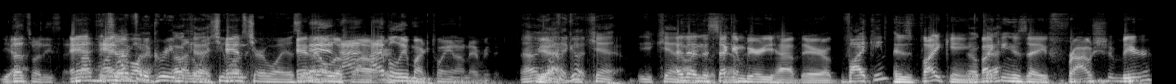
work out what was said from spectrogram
Yeah. That's what he said. And- My, my and- wife would agree, by the way. She And- loves Cherimoya. and And. I, I believe Mark Twain on everything. Oh, Yeah. yeah, Okay, good. You can't. You can't. and then the second that. beer you have there Viking. is Viking. Okay. Viking is a Fraoch beer,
